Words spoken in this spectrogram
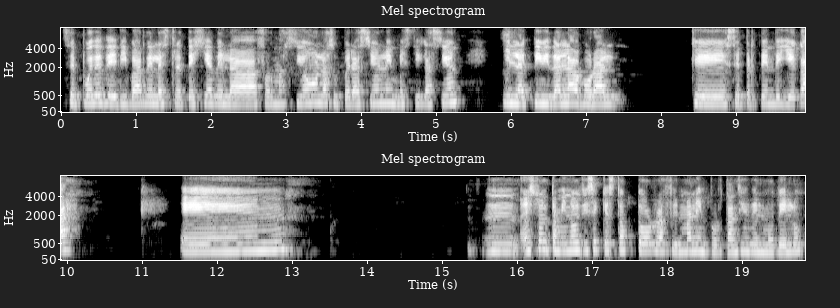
se puede derivar de la estrategia de la formación, la superación, la investigación y la actividad laboral que se pretende llegar. Em, esto también nos dice que este autor reafirma la importancia del modelo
